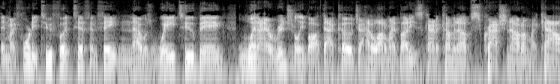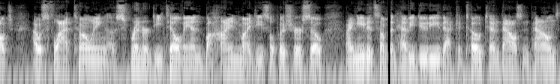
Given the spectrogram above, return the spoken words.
In my 42 foot Tiffin Phaeton, that was way too big. When I originally bought that coach, I had a lot of my buddies kind of coming up, crashing out on my couch. I was flat towing a Sprinter detail van behind my diesel pusher, so I needed something heavy duty that could tow 10,000 pounds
